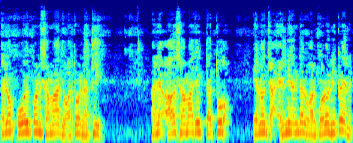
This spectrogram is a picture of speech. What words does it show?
એનો કોઈ પણ સમાજ હોતો નથી. અને અસામાજિક તત્વો, એનો જાહેરની અંદર વરઘોડો નીકળે ને,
